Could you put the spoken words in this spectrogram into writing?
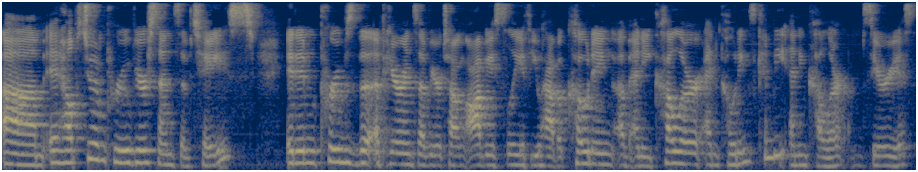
Um, it helps to improve your sense of taste. It improves the appearance of your tongue, obviously, if you have a coating of any color, and coatings can be any color. I'm serious.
